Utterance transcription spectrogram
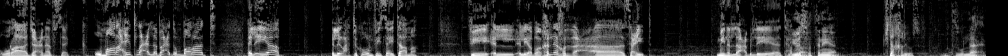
وراجع نفسك. وما راح يطلع إلا بعد مباراة الإياب اللي راح تكون في سايتاما في ال- اليابان. خليني أخذ آه، سعيد. مين اللاعب اللي تحطه؟ يوسف الثنيان إيش دخل يوسف؟ أنت تقول لاعب.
